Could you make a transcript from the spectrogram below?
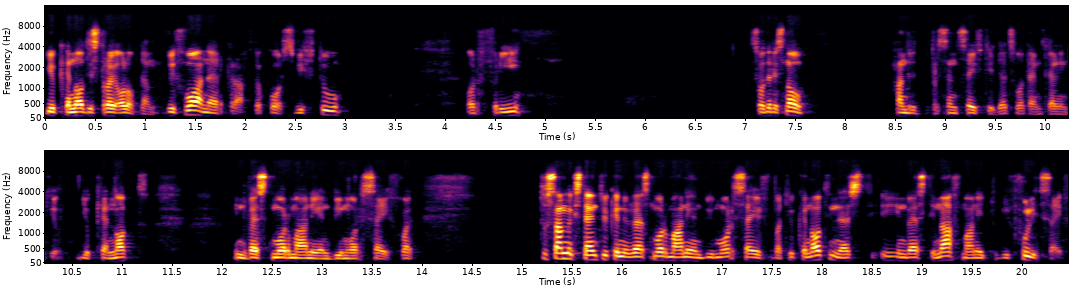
you cannot destroy all of them with one aircraft, of course, with two or three. So there is no 100% safety. That's what I'm telling you. You cannot invest more money and be more safe. Well, to some extent, you can invest more money and be more safe, but you cannot invest, invest enough money to be fully safe.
